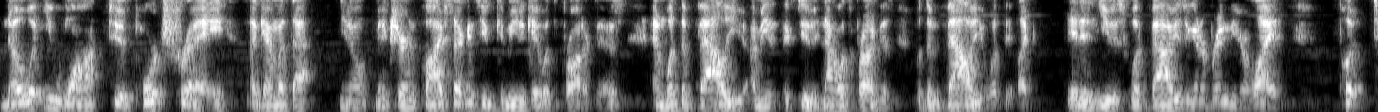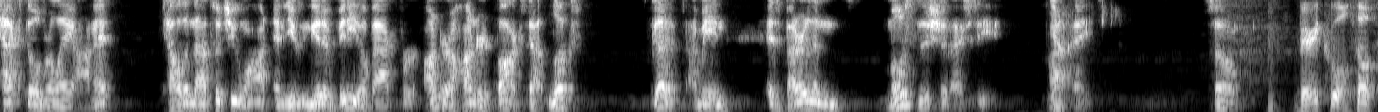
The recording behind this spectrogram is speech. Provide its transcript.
know what you want to portray, again, with that you know, make sure in five seconds you can communicate what the product is and what the value, I mean, excuse me, not what the product is, but the value, what the, like it in use, what values are going to bring to your life put text overlay on it, tell them that's what you want, and you can get a video back for under a hundred bucks that looks good. I mean, it's better than most of the shit I see. Yeah. So very cool. So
